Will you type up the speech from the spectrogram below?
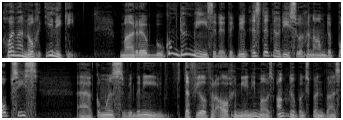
gooi maar nog eenetjie. Maar uh, hoekom doen mense dit? Ek meen is dit nou die sogenaamde popsies? Uh kom ons weet nou nie te veel vir algemeen nie, maar ons aanknopingspunt was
